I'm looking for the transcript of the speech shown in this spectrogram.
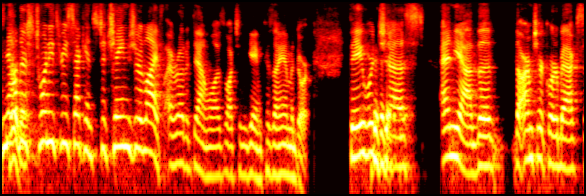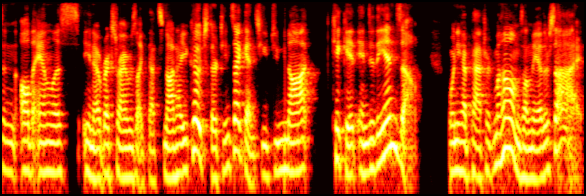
now terrible. there's 23 seconds to change your life. I wrote it down while I was watching the game because I am a dork. They were just, and yeah, the the armchair quarterbacks and all the analysts, you know, Rex Ryan was like, that's not how you coach 13 seconds. You do not kick it into the end zone when you have Patrick Mahomes on the other side.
